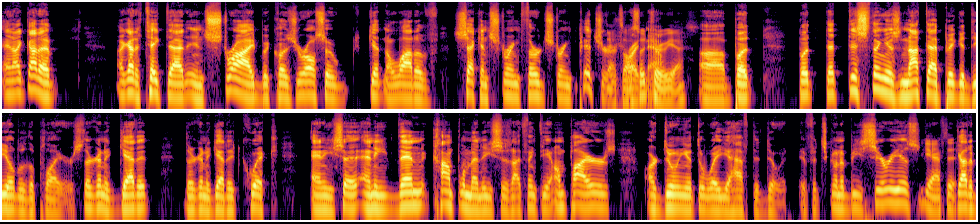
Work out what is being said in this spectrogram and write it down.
and I gotta I gotta take that in stride because you're also getting a lot of second string, third string pitchers. That's right also now. true. Yes. Uh, but but that this thing is not that big a deal to the players. They're going to get it. They're going to get it quick. And he said, and he then complimented. He says, "I think the umpires are doing it the way you have to do it. If it's going to be serious, You have to. got to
